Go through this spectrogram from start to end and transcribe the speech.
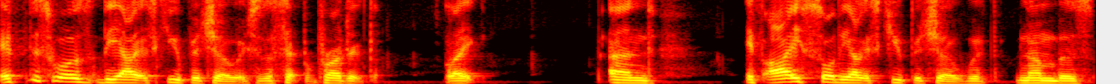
If this was the Alex Cupid show, which is a separate project, like, and if I saw the Alex Cupid show with numbers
